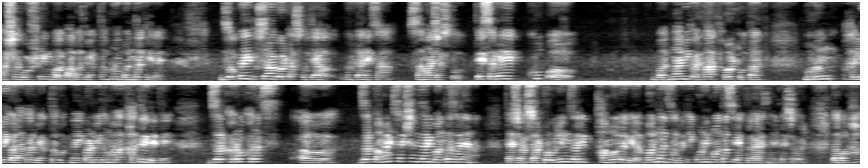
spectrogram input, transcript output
अशा गोष्टींबाबत व्यक्त होणं बंद केलंय. जो काही दुसरा गट असतो त्या घटनेचा समाज असतो ते सगळे खूप बदनामी करतात हट होतात. म्हणून हल्ली कलाकार व्यक्त होत नाही पण मी तुम्हाला खात्री देते जर खरोखरच जर कमेंट सेक्शन जरी बंद झाले ना त्याच्यावरच्या ट्रोलिंग जरी थांबवलं गेलं बंद झालं की कोणी मतच व्यक्त करायचं नाही त्याच्यावर तर बघा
